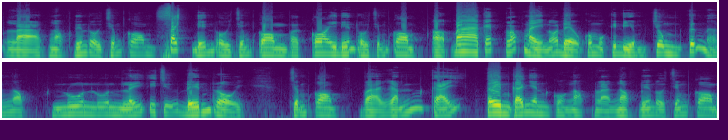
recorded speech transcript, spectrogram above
là ngọc đến rồi.com, sách đến rồi.com và coi đến rồi.com. Ở ba cái blog này nó đều có một cái điểm chung tức là Ngọc luôn luôn lấy cái chữ đến rồi.com và gắn cái tên cá nhân của Ngọc là ngọc đến rồi.com.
